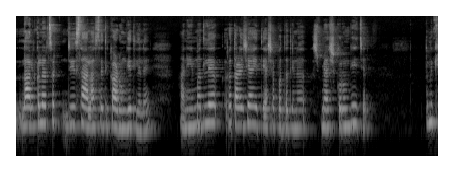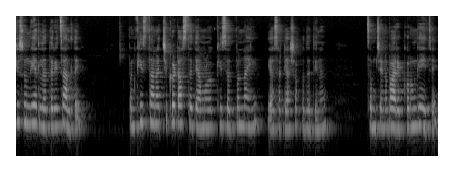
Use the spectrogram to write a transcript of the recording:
लाल कलरचं जी साल असतं ती काढून घेतलेलं आहे. आणि मधले रताळे जे आहेत ते अशा पद्धतीनं स्मॅश करून घ्यायचे. तुम्ही खिसून घेतलं तरी चालते पण खिसताना चिकट असतं त्यामुळं खिसत पण नाही. यासाठी अशा पद्धतीनं चमचेनं बारीक करून घ्यायचे.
